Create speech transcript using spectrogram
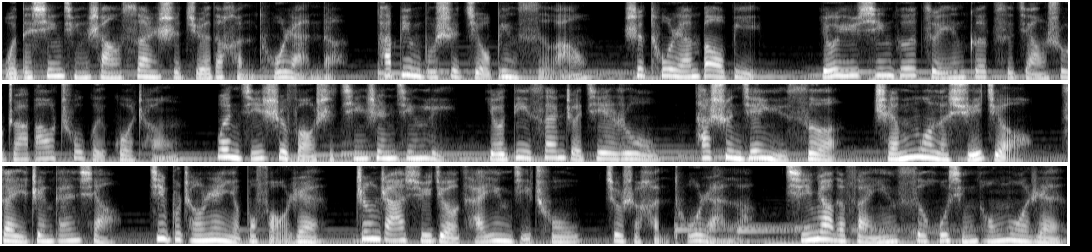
我的心情上算是觉得很突然的。他并不是久病死亡，是突然暴毙。由于新歌嘴硬歌词讲述抓包出轨过程，问及是否是亲身经历，有第三者介入，他瞬间语塞，沉默了许久，再一阵干笑，既不承认也不否认，挣扎许久才应急出，就是很突然了。奇妙的反应似乎形同默认，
